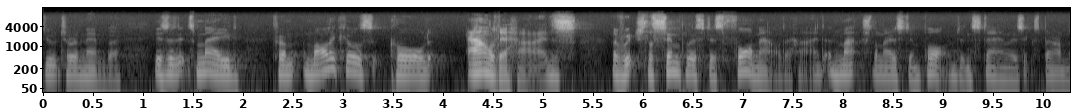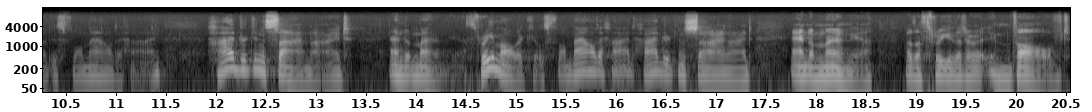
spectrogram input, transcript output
you to remember is that it's made from molecules called aldehydes, of which the simplest is formaldehyde, and much the most important in Stanley's experiment is formaldehyde, hydrogen cyanide, and ammonia. Three molecules formaldehyde, hydrogen cyanide, and ammonia are the three that are involved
